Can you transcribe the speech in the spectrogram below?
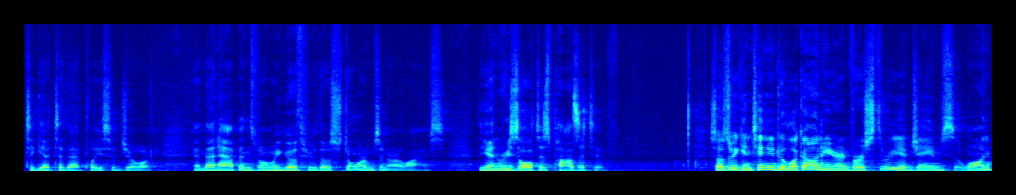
to get to that place of joy. And that happens when we go through those storms in our lives. The end result is positive. So, as we continue to look on here in verse 3 of James 1,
